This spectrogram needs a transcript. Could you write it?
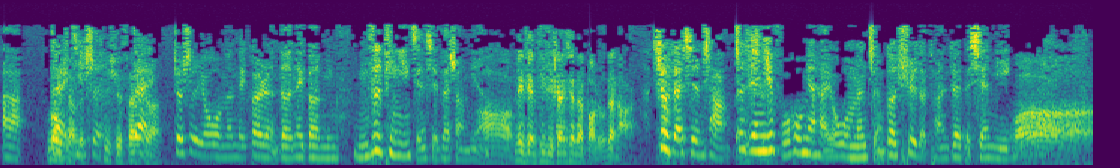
啊。梦对想的 T 恤衫是对吧，就是有我们每个人的那个名名字拼音简写在上面。哦，那件 T 恤衫现在保留在哪儿？就在现场，这件衣服后面还有我们整个去的团队的签名。哇！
